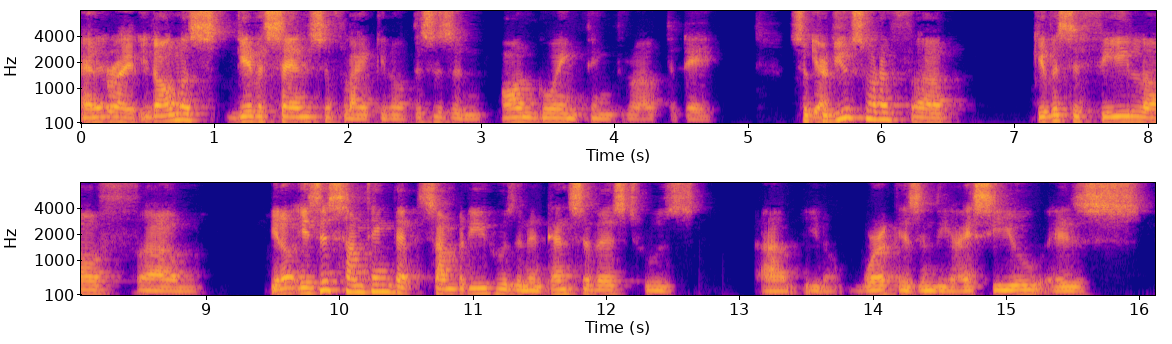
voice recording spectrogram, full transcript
and Right. it, it almost gave a sense of like you know this is an ongoing thing throughout the day. So could you sort of uh, give us a feel of um, you know is this something that somebody who's an intensivist whose uh, you know work is in the ICU is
